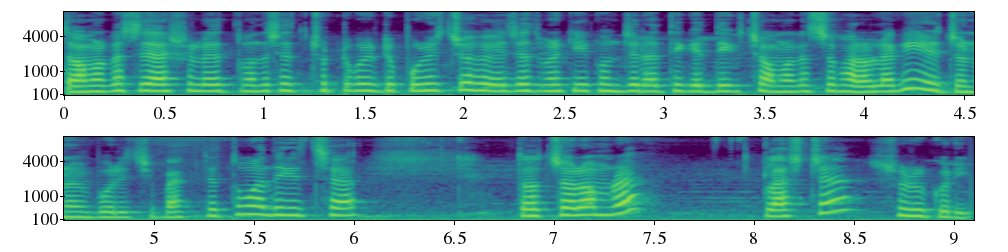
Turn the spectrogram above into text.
তো আমার কাছে আসলে তোমাদের সাথে ছোট্ট করে একটা পরিচয় হয়ে যায়, তোমরা কে কোন জেলা থেকে দেখছ, আমার কাছে ভালো লাগে, এর জন্য আমি বলেছি বাকিটা তোমাদের ইচ্ছা। তো চলো আমরা ক্লাসটা শুরু করি।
